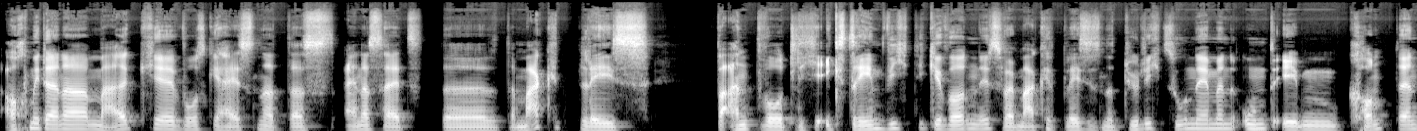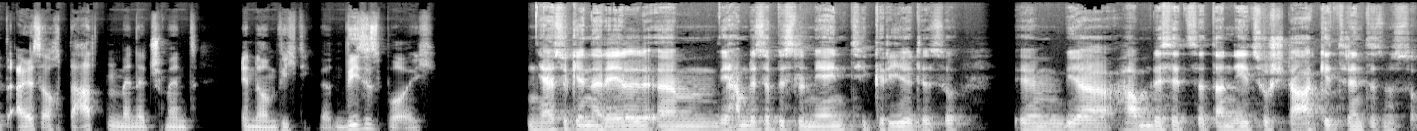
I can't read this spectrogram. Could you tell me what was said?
auch mit einer Marke, wo es geheißen hat, dass einerseits der, der Marketplace Verantwortliche extrem wichtig geworden ist, weil Marketplaces natürlich zunehmen und eben Content als auch Datenmanagement enorm wichtig werden. Wie ist es bei euch? Ja, also generell, ähm, wir haben das ein bisschen mehr integriert. Also ähm, wir haben das jetzt dann nicht so stark getrennt, dass man, so,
